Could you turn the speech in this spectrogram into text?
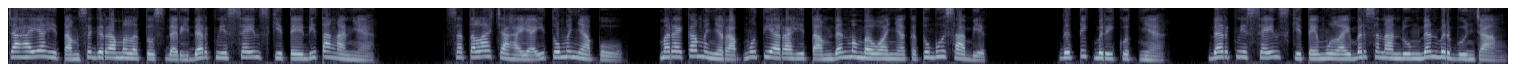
cahaya hitam segera meletus dari Darkness Saints Kite di tangannya. Setelah cahaya itu menyapu, mereka menyerap mutiara hitam dan membawanya ke tubuh sabit. Detik berikutnya, Darkness Saints Kite mulai bersenandung dan berguncang,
